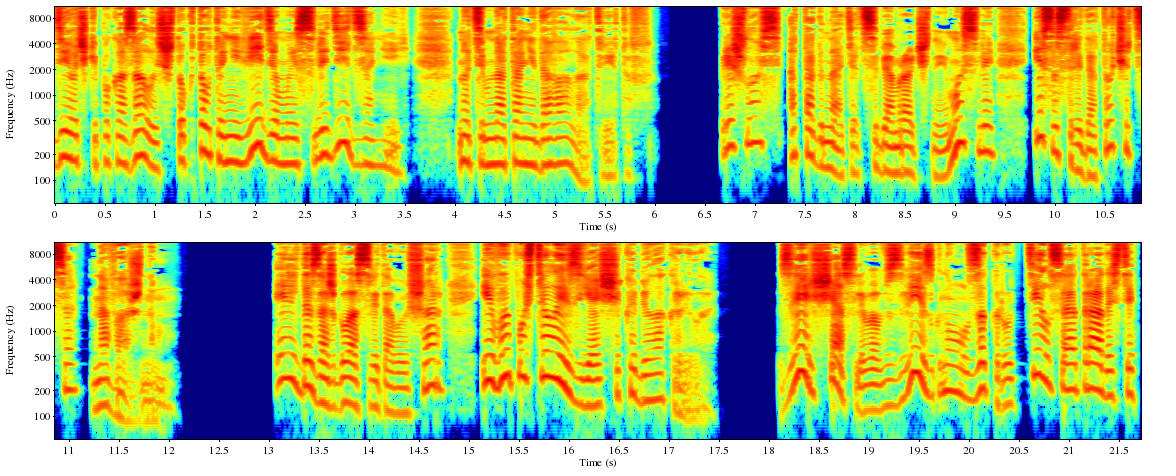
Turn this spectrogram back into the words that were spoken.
Девочке показалось, что кто-то невидимый следит за ней, но темнота не давала ответов. Пришлось отогнать от себя мрачные мысли и сосредоточиться на важном. Эльда зажгла световой шар и выпустила из ящика белокрыла. Зверь счастливо взвизгнул, закрутился от радости,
